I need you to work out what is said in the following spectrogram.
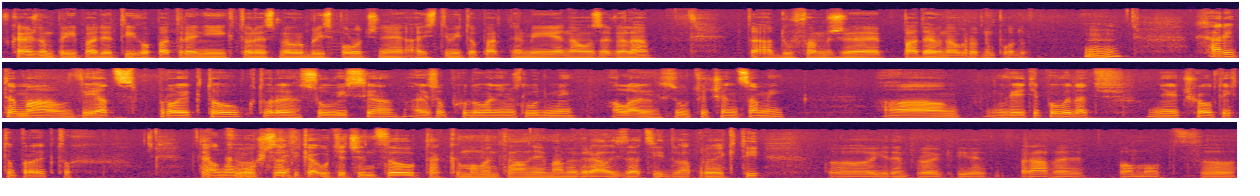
V každom prípade tých opatrení, ktoré sme urobili spoločne aj s týmito partnermi, je naozaj veľa a dúfam, že padajú na úrodnú pôdu. Mm-hmm. Charita má viac projektov, ktoré súvisia aj s obchodovaním s ľuďmi, ale aj s utečencami. A viete povedať niečo o týchto projektoch? Tak Alebo čo sa týka utečencov, tak momentálne máme v realizácii dva projekty. Uh, jeden projekt je práve pomoc uh,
